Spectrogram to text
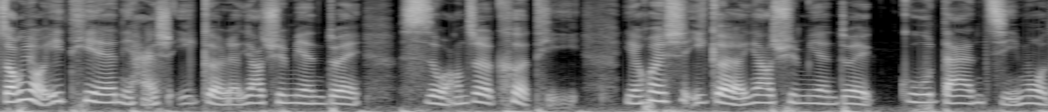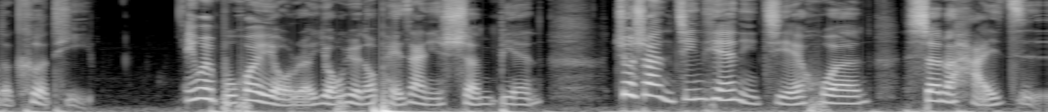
总有一天你还是一个人要去面对死亡这个课题，也会是一个人要去面对。孤单寂寞的课题，因为不会有人永远都陪在你身边。就算你今天你结婚生了孩子，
